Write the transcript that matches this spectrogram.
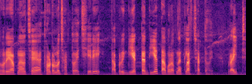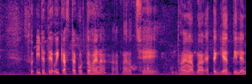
ধরে আপনার হচ্ছে থ্রটলও ছাড়তে হয়, ছেড়ে তারপরে গিয়ারটা দিয়ে তারপর আপনার ক্লাস ছাড়তে হয় রাইট সো এইটাতে ওই কাজটা করতে হয় না। আপনার হচ্ছে ধরেন আপনার একটা গিয়ার দিলেন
